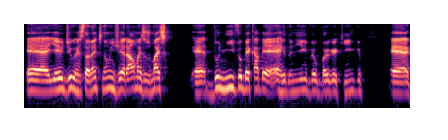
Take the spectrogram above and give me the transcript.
É, e aí eu digo restaurante não em geral, mas os mais é, do nível BKBR, do nível Burger King, é,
